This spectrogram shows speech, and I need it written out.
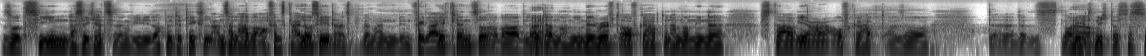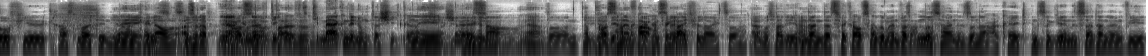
so ziehen, dass ich jetzt irgendwie die doppelte Pixelanzahl habe, auch wenn es geil aussieht, als wenn man den Vergleich kennt, so, aber die Leute Ja. haben noch nie eine Rift aufgehabt und haben noch nie eine Star VR aufgehabt. Also das ist, glaube ich, Ja. jetzt nicht, dass das so viel krass Leute in die Nee, Arcades genau. zieht. Also da Ja, genau, du- die, die merken den Unterschied gar Nee, nicht Ja, wahrscheinlich. genau. Ja. Also, und Da die, die haben einen halt gar keinen. Vergleich vielleicht so. Da Ja. muss halt eben Ja. dann das Verkaufsargument was anderes sein. In so eine Arcade hinzugehen, ist halt dann irgendwie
